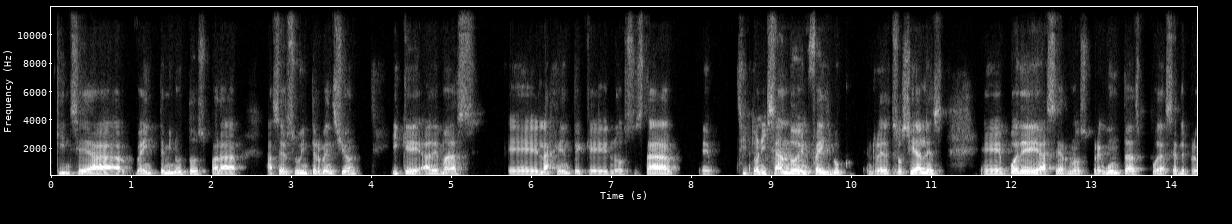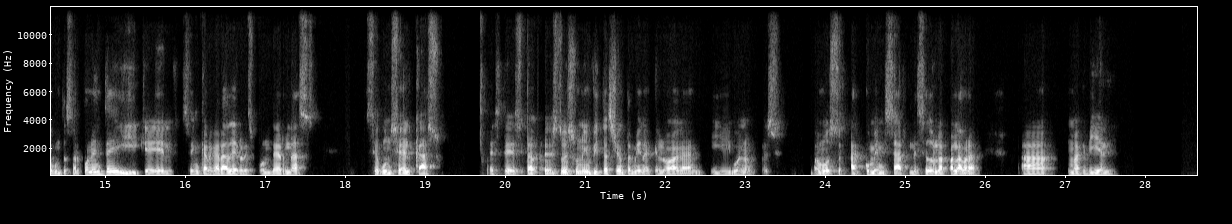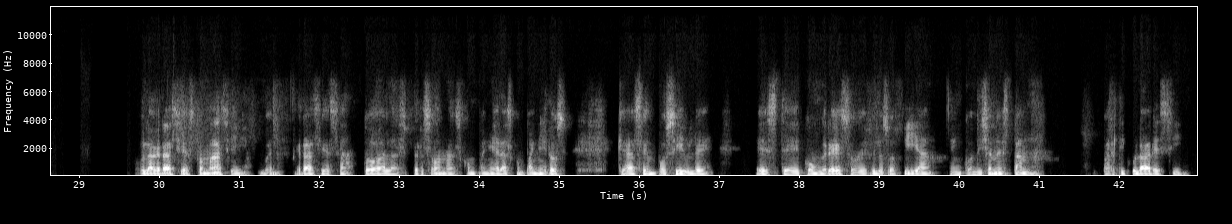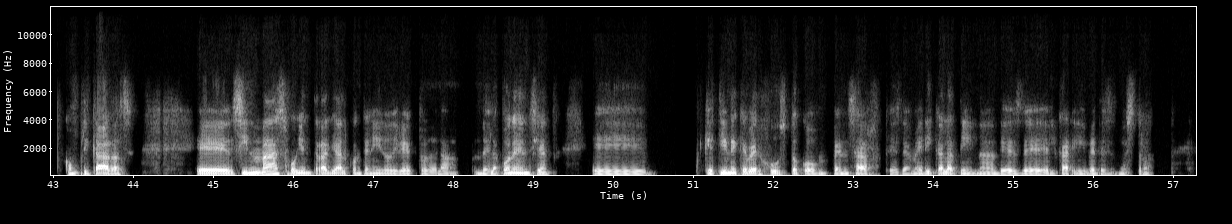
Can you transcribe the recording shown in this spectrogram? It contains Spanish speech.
15 a 20 minutos para hacer su intervención y que además eh, la gente que nos está sintonizando en Facebook en redes sociales, eh, puede hacernos preguntas, puede hacerle preguntas al ponente y que él se encargará de responderlas según sea el caso. Este, esto es una invitación también a que lo hagan y bueno, pues vamos a comenzar. Le cedo la palabra a Magdiel. Hola, gracias Tomás y bueno, gracias a todas las personas, compañeras, compañeros que hacen posible este congreso de filosofía en condiciones tan particulares y complicadas. Eh, sin más, voy a entrar ya al contenido directo de la, de la ponencia, eh, que tiene que ver justo con pensar desde América Latina, desde el Caribe, desde, nuestro,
